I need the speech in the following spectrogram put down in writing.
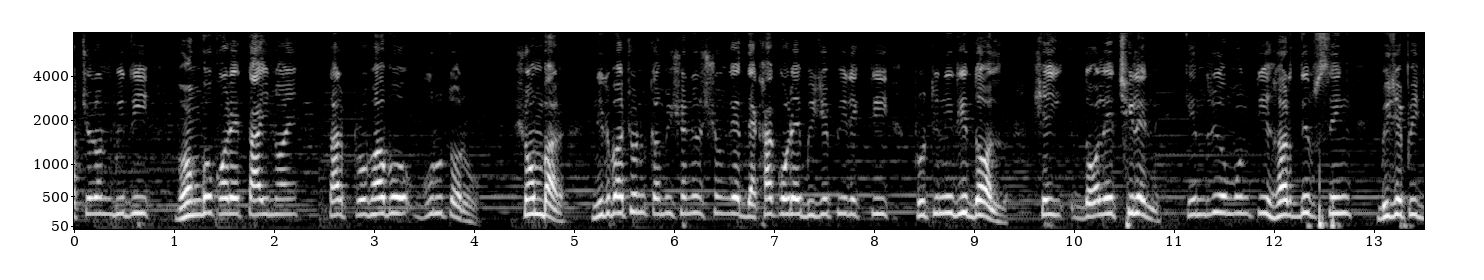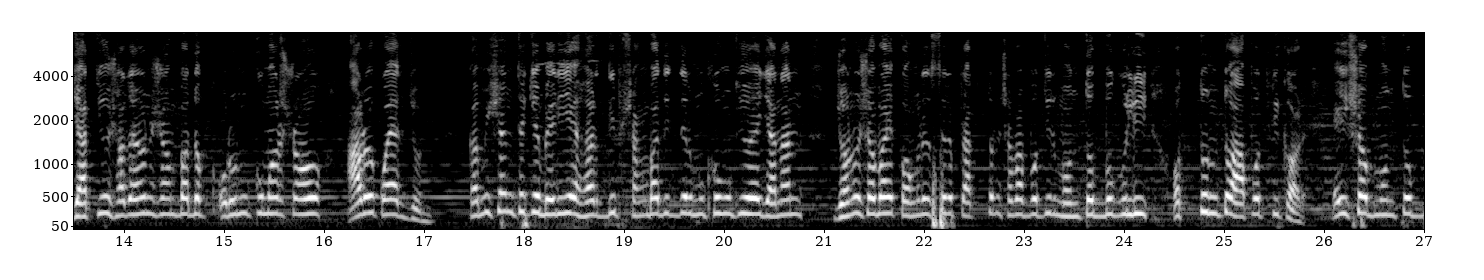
আচরণবিধি ভঙ্গ করে তাই নয়, তার প্রভাবও গুরুতর। সোমবার নির্বাচন কমিশনের সঙ্গে দেখা করে বিজেপির একটি প্রতিনিধি দল, সেই দলে ছিলেন কেন্দ্রীয় মন্ত্রী হরদীপ সিং বিজেপি জাতীয় সাধারণ সম্পাদক অরুণ কুমার সহ আরও কয়েকজন। কমিশন থেকে বেরিয়ে হরদীপ সাংবাদিকদের মুখোমুখি হয়ে জানান, জনসভায় কংগ্রেসের প্রাক্তন সভাপতির মন্তব্যগুলি অত্যন্ত আপত্তিকর। এই সব মন্তব্য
